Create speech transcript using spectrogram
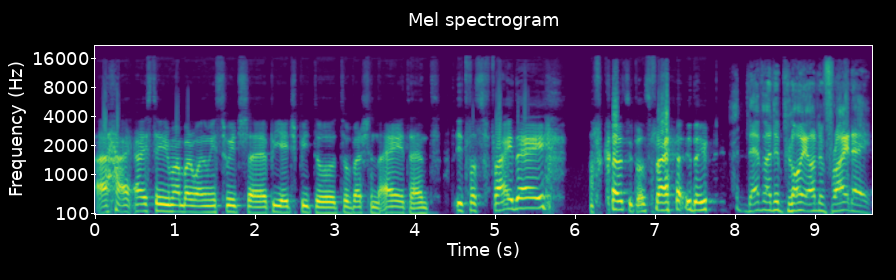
I, I still remember when we switched uh, PHP to, to version 8 and it was Friday. of course, it was Friday. Never deploy on a Friday.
